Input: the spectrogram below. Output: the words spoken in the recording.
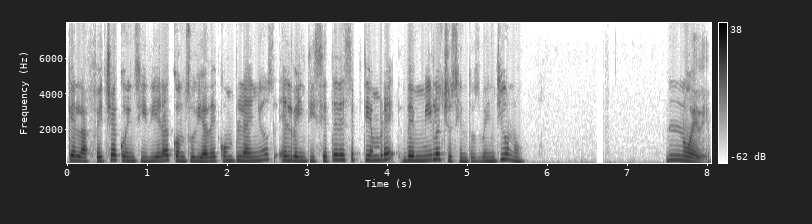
que la fecha coincidiera con su día de cumpleaños el 27 de septiembre de 1821. 9.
